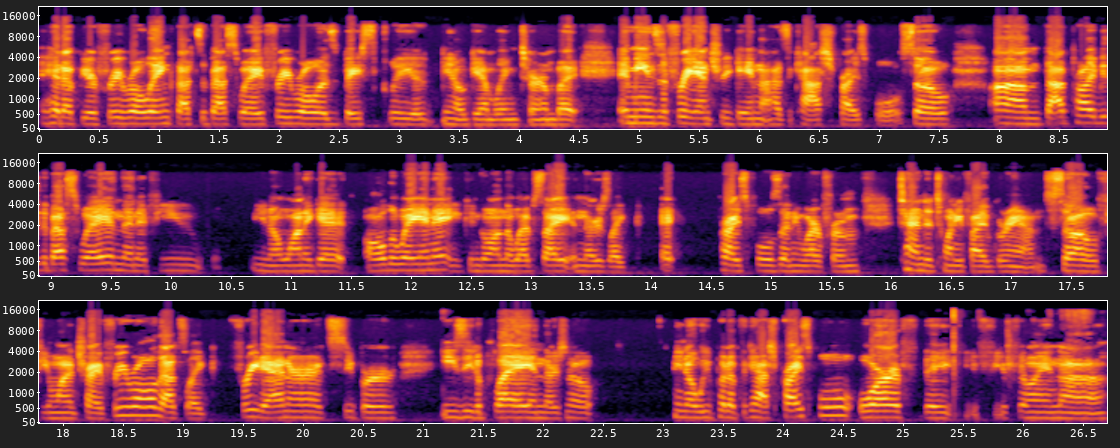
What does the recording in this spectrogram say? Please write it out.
hit up your free roll link. That's the best way. Free roll is basically a you know gambling term, but it means a free entry game that has a cash prize pool. So um, that'd probably be the best way. And then if you you know want to get all the way in it, you can go on the website and there's like prize pools anywhere from 10 to 25 grand. So if you want to try free roll, that's like free to enter. It's super easy to play, and there's no, you know, we put up the cash prize pool. Or if they, if you're feeling uh,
